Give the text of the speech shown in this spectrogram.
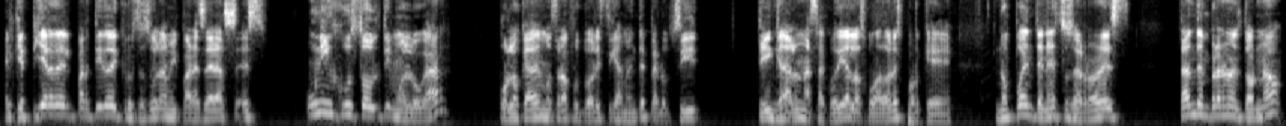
el que pierde el partido y Cruz Azul a mi parecer es, es un injusto último lugar por lo que ha demostrado futbolísticamente, pero sí tienen que darle una sacudida a los jugadores porque no pueden tener estos errores tan temprano en el torneo.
